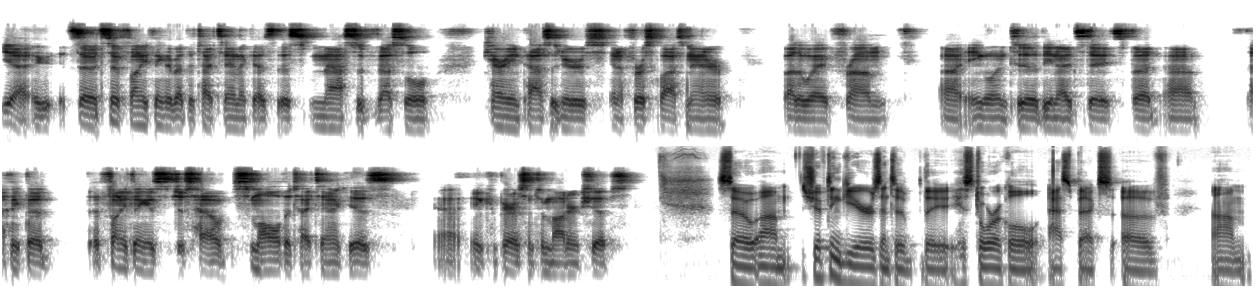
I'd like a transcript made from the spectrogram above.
yeah. It's, so it's so funny thinking about the Titanic as this massive vessel carrying passengers in a first class manner. By the way, from uh, England to the United States, but uh, I think the the funny thing is just how small the Titanic is uh, in comparison to modern ships. So, um, shifting gears into the historical aspects of um,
